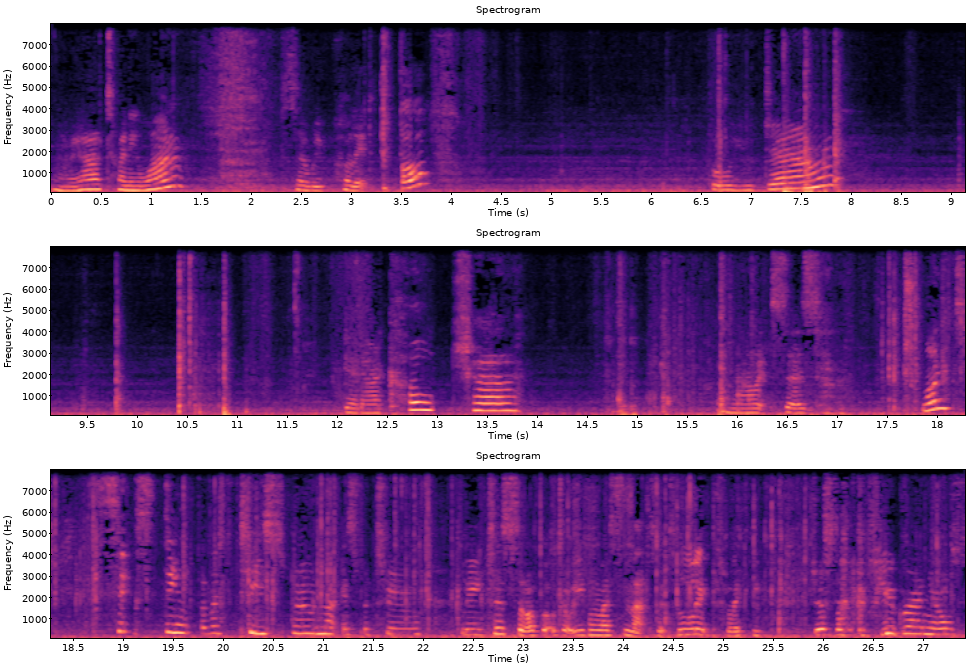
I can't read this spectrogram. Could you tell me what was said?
There we are, 21. So we pull it off, pull you down, get our culture. Now it says one sixteenth of a teaspoon. That is for two litres, so I've got to go even less than that. So it's literally just like a few granules.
